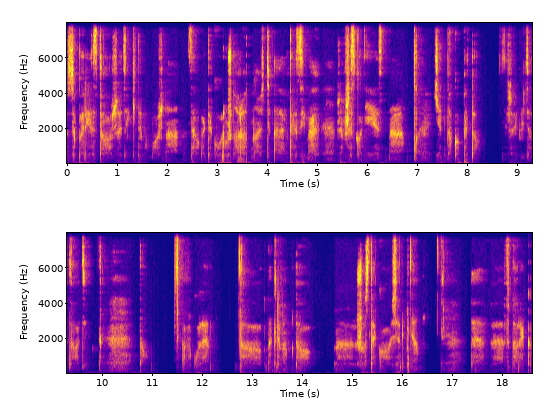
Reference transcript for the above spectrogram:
super jest to, że dzięki temu można zachować taką różnorodność e, w tych zimach, że wszystko nie jest na jedno kopyto, jeżeli wiecie o co chodzi. No, a w ogóle to nagrywam do 6 e, sierpnia e, w wtorek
